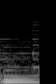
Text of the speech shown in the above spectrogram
Bye.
